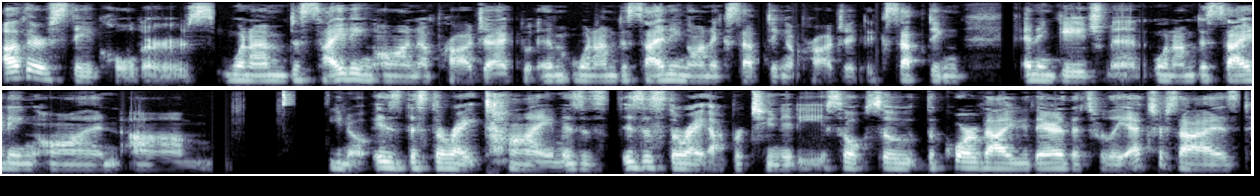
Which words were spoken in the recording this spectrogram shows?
other stakeholders when I'm deciding on a project and when I'm deciding on accepting a project, accepting an engagement, when I'm deciding on, um, you know, is this the right time? Is this is this the right opportunity? So, so the core value there that's really exercised,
